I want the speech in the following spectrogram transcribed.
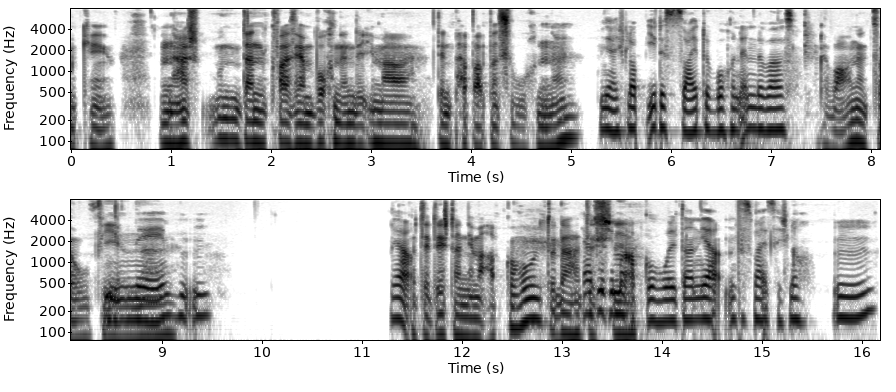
Okay. Und, hast, und dann quasi am Wochenende immer den Papa besuchen, ne? ja, ich glaube, jedes zweite Wochenende war es. Da war auch nicht so viel. Nee. Ne? mhm. Ja, Hat er dich dann immer abgeholt oder hat er hat dich mich immer abgeholt dann, ja, das weiß ich noch. Mhm.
